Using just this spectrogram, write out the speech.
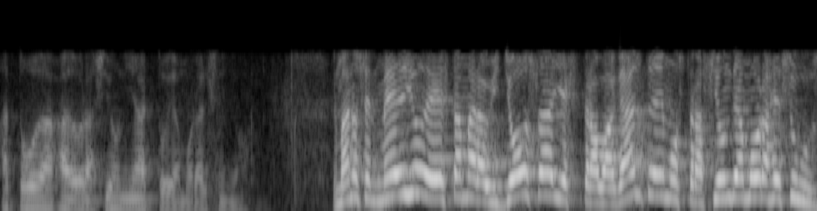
a toda adoración y acto de amor al Señor. Hermanos, en medio de esta maravillosa y extravagante demostración de amor a Jesús,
